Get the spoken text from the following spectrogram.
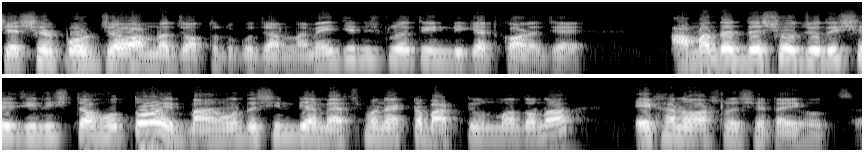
শেষের পর্যায়েও আমরা যতটুকু জানলাম। এই জিনিসগুলো তো ইন্ডিকেট করে যে, আমাদের দেশেও যদি সেই জিনিসটা হতো, এই বাংলাদেশ ইন্ডিয়া ম্যাচ মানে একটা বাড়তি উন্মাদনা, এখানেও আসলে সেটাই হচ্ছে।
